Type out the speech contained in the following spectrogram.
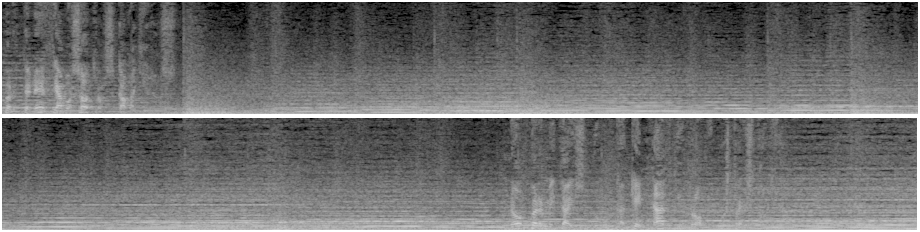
Pertenece a vosotros, caballeros. No permitáis nunca que nadie robe vuestra historia.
